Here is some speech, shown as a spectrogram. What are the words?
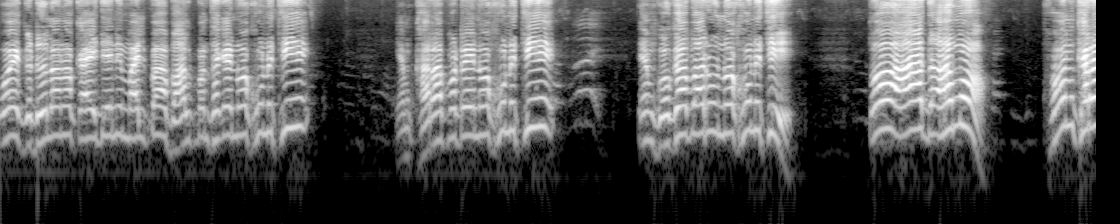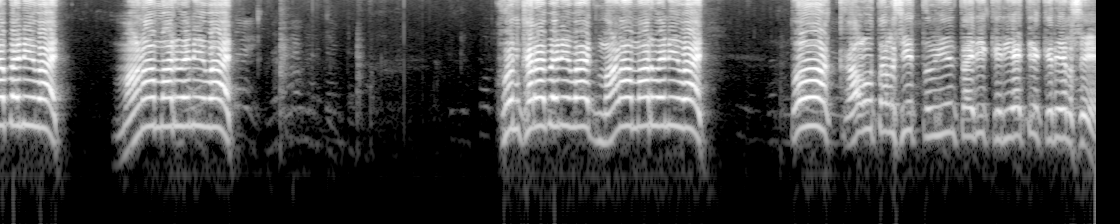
કોઈ ગઢોલાનો કાયદેની માલિપા ભાલ પંથકે નોખું નથી. એમ ખારા પટે નોખું નથી. એમ ગોગાબારું નોખું નથી. તો આ દહમો ફોન ખરાબાની વાત, માણા મારવાની વાત ખૂન ખરાબાની વાત, માણા મારવાની વાત. તો કાળું તળસી તું તારી ક્રિયાથી કરેલ છે.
